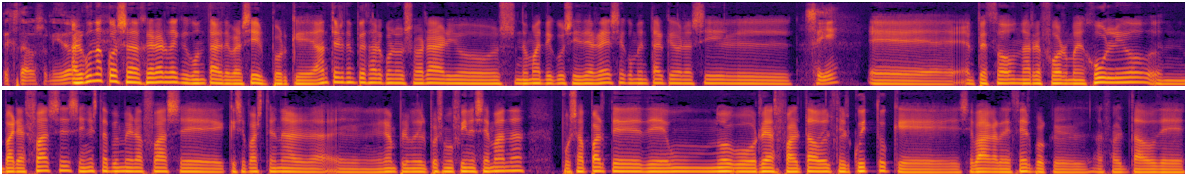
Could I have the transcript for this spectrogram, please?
Estados Unidos. Alguna cosa, Gerardo, hay que contar de Brasil, porque antes de empezar con los horarios neumáticos y DRS, comentar que Brasil sí. Eh, empezó una reforma en julio en varias fases. En esta primera fase que se va a estrenar en el Gran Premio del próximo fin de semana, pues aparte de un nuevo reasfaltado del circuito que se va a agradecer porque el asfaltado de,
